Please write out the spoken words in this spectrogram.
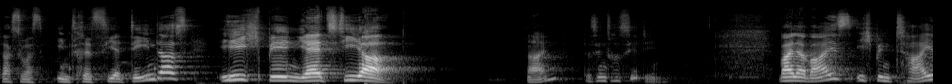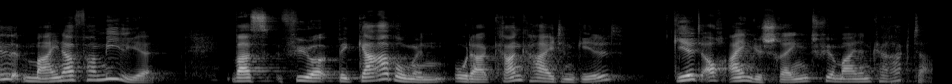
Sagst du, was interessiert den das? Ich bin jetzt hier. Nein, das interessiert ihn. Weil er weiß, ich bin Teil meiner Familie. Was für Begabungen oder Krankheiten gilt, gilt auch eingeschränkt für meinen Charakter.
